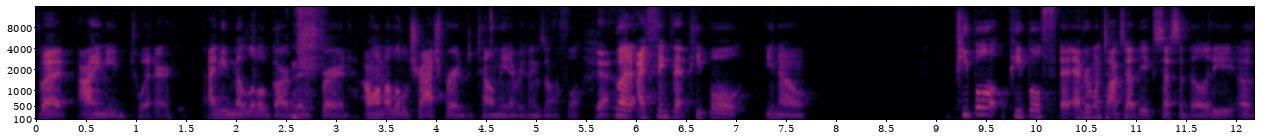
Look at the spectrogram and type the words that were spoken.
but I need Twitter. I need my little garbage bird. I want my little trash bird to tell me everything's awful. Yeah. But I think that people, you know, people, people, everyone talks about the accessibility of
